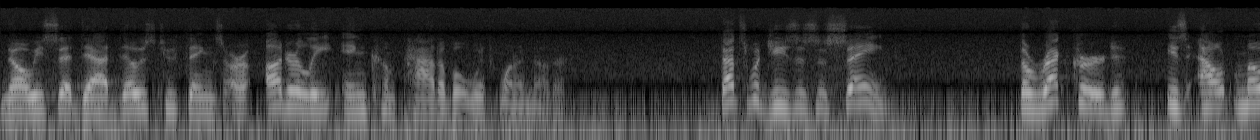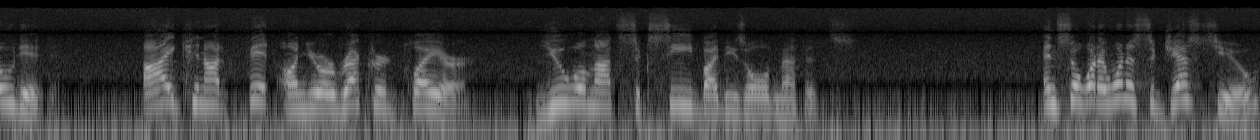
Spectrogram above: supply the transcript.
No, he said, Dad, those two things are utterly incompatible with one another. That's what Jesus is saying. The record is outmoded. I cannot fit on your record player. You will not succeed by these old methods. And so, what I want to suggest to you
